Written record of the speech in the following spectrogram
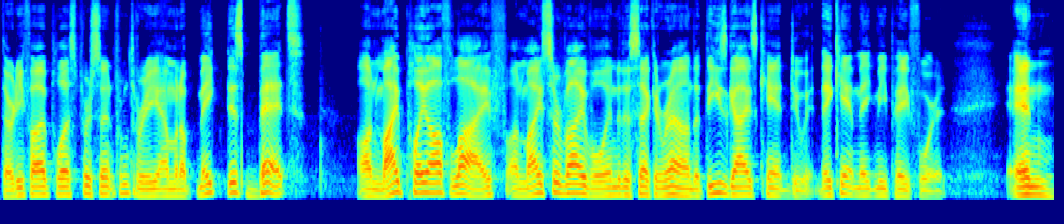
35 plus percent from three. I'm going to make this bet on my playoff life, on my survival into the second round, that these guys can't do it. They can't make me pay for it. And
